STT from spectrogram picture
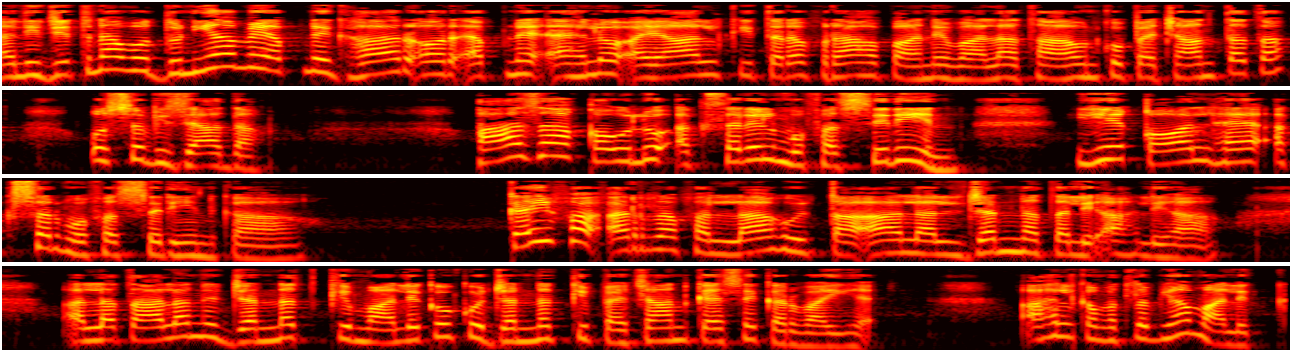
یعنی جتنا وہ دنیا میں اپنے گھر اور اپنے اہل و عیال کی طرف راہ پانے والا تھا، ان کو پہچانتا تھا، اس سے بھی زیادہ۔ حاضا قول اکثر المفسرین، یہ قول ہے اکثر مفسرین کا۔ کئی ارف اللہ تعالی الجنت علی اہلیہ اللہ تعالیٰ نے جنت کے مالکوں کو جنت کی پہچان کیسے کروائی ہے؟ اہل کا مطلب یا مالک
